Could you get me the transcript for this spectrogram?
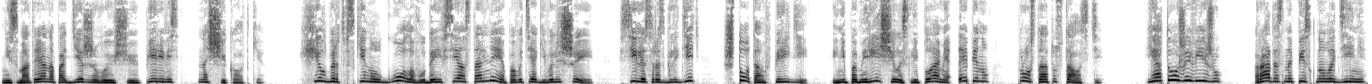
несмотря на поддерживающую перевязь на щиколотке. Хилберт вскинул голову, да и все остальные повытягивали шеи, силясь разглядеть, что там впереди, и не померещилось ли пламя Эпину просто от усталости. «Я тоже вижу!» — радостно пискнула Дини.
